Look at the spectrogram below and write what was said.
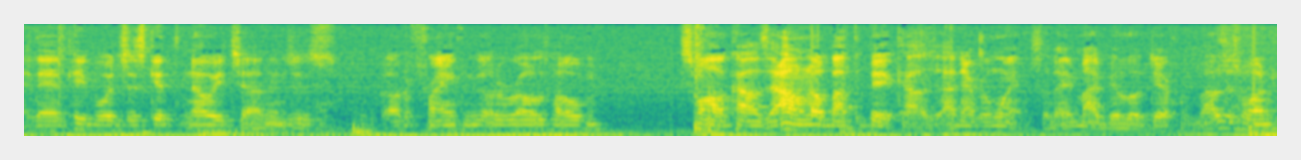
and then people would just get to know each other and just go to Franklin, go to Rose-Hulman, small colleges. I don't know about the big colleges. I never went, so they might be a little different. But I was just wondering.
